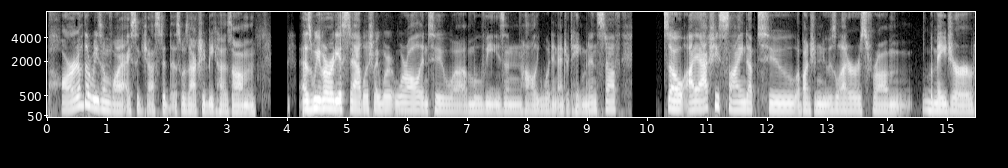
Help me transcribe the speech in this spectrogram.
part of the reason why I suggested this was actually because um as we've already established like we're we're all into uh movies and Hollywood and entertainment and stuff. So I actually signed up to a bunch of newsletters from the major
